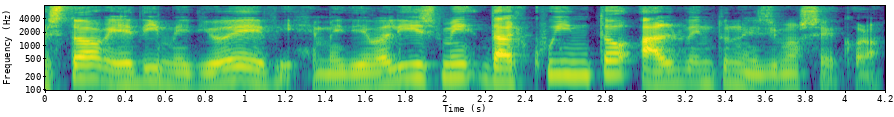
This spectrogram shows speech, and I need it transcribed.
storie di medioevi e medievalismi dal V al XXI secolo.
